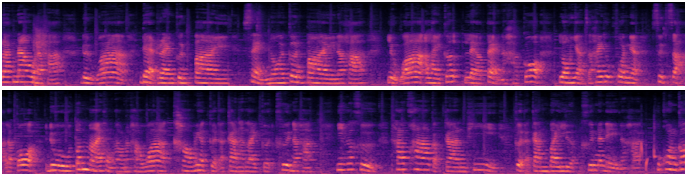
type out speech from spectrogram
รากเน่านะคะ หรือว่าแดดแรงเกินไป แสงน้อยเกินไปนะคะ หรือว่าอะไรก็แล้วแต่นะคะ ก็ลองอยากจะให้ทุกคนเนี่ยศึกษาแล้วก็ดูต้นไม้ของเรานะคะ ว่าเขาเนี่ยเกิดอาการอะไรเกิดขึ้นนะคะ นี่ก็คือคร่าวๆกับการที่เกิดอาการใบเหลืองขึ้นนั่นเองนะคะ ทุกคนก็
